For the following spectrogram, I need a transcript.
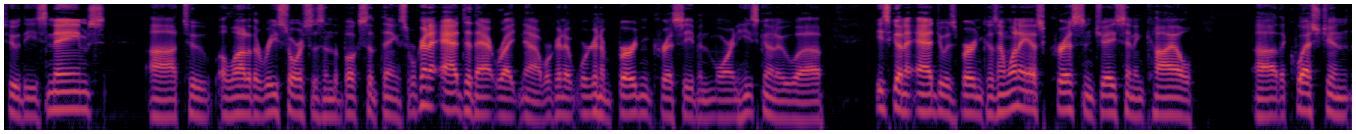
to these names uh, to a lot of the resources and the books and things. We're going to add to that right now. We're going to we're going to burden Chris even more, and he's going to uh, he's going to add to his burden because I want to ask Chris and Jason and Kyle uh, the question:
